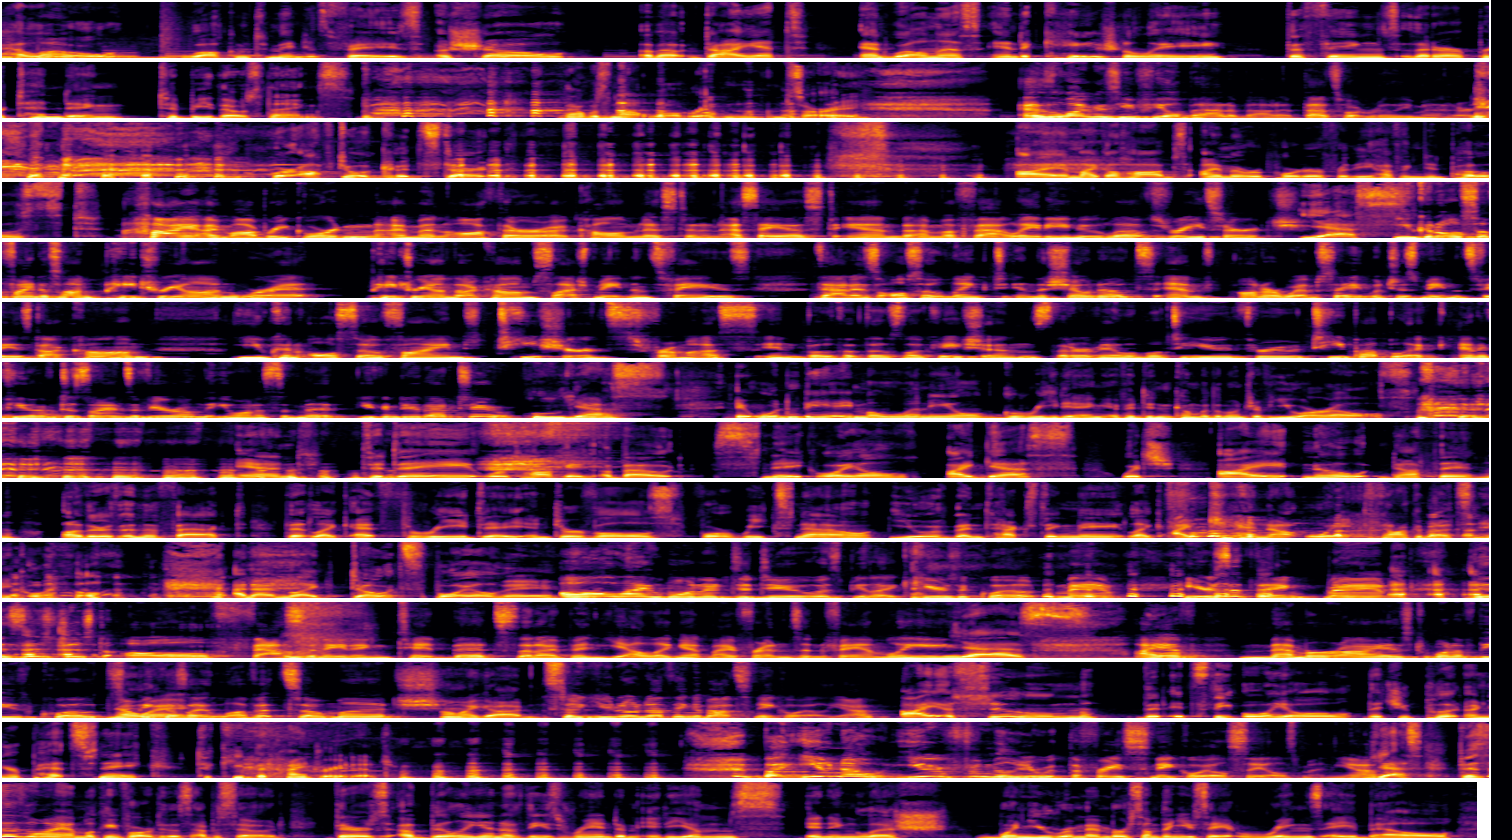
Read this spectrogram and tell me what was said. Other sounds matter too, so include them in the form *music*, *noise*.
Hello, welcome to Maintenance Phase, a show about diet and wellness and occasionally the things that are pretending to be those things. *laughs* that was not well written. I'm sorry. *laughs* As long as you feel bad about it, that's what really matters. *laughs* We're off to a good start. *laughs* I am Michael Hobbs. I'm a reporter for the Huffington Post. Hi, I'm Aubrey Gordon. I'm an author, a columnist, and an essayist, and I'm a fat lady who loves research. Yes. You can also find us on Patreon. We're at patreon.com slash maintenance phase. That is also linked in the show notes and on our website, which is maintenancephase.com. You can also find t-shirts from us in both of those locations that are available to you through TeePublic. And if you have designs of your own that you want to submit, you can do that too. Ooh, yes. It wouldn't be a millennial greeting if it didn't come with a bunch of URLs. *laughs* and today we're talking about snake oil, I guess, which I know nothing other than the fact that, like, at three day intervals for weeks now, you have been texting me, like, I *laughs* cannot wait to talk about snake oil. *laughs* and I'm like, don't spoil me. All I wanted to do was be like, here's a quote, ma'am. Here's a thing, ma'am. This is just all fascinating tidbits that I've been yelling at my friends and family. Yes. I have memorized one of these quotes No because way. I love it so much. Oh my God. So you know nothing about snake oil, yeah? I assume that it's the oil that you put on your pet snake to keep it hydrated. *laughs* But you know, you're familiar with the phrase snake oil salesman, yeah? Yes, this is why I'm looking forward to this episode. There's a billion of these random idioms in English. When you remember something, you say it rings a bell.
